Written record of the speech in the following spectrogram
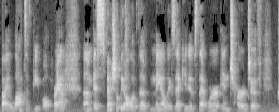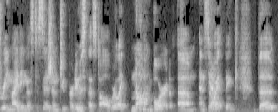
by lots of people, right? Um, especially all of the male executives that were in charge of greenlighting this decision to produce this doll were like not on board. Um, and so Yeah. I think the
